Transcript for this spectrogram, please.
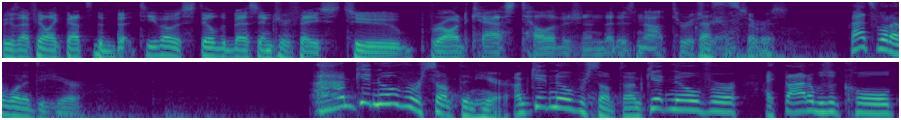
Because I feel like that's the be- TiVo is still the best interface to broadcast television that is not through a That's streaming service. That's what I wanted to hear. I'm getting over something here. I'm getting over something. I'm getting over. I thought it was a cold.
